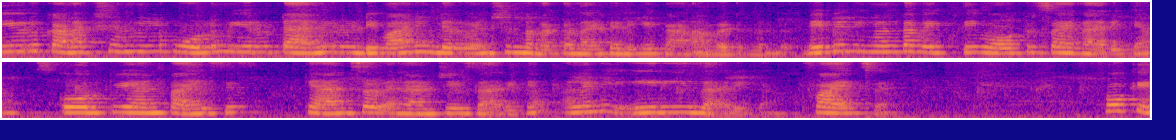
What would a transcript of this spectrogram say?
ഈ ഒരു കണക്ഷനിൽ പോലും ഈ ഒരു ടൈമിൽ ഒരു ഡിവൈൻ ഇന്റർവെൻഷൻ നടക്കുന്നതായിട്ട് എനിക്ക് കാണാൻ പറ്റുന്നുണ്ട്. മേ ബി നിങ്ങളുടെ വ്യക്തി വാട്ടർ സൈൻ ആയിരിക്കാം Scorpio and Pisces Cancer energies ആയിരിക്കാം അല്ലെങ്കിൽ ഏരീസ് ആയിരിക്കാം ഫൈവ് സൈൻ ഓക്കെ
